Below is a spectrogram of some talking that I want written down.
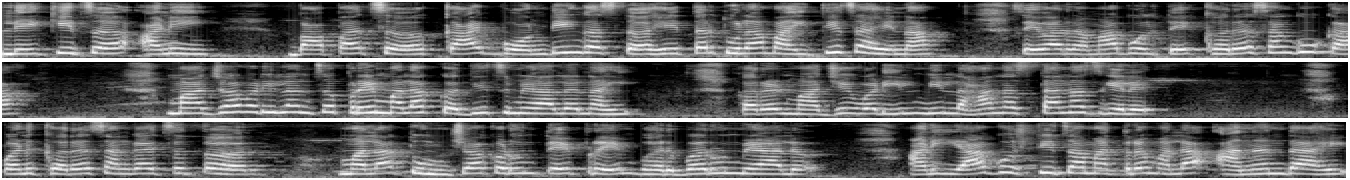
लेकीचं आणि बापाचं काय बॉन्डिंग असतं हे तर तुला माहितीच आहे ना? तेव्हा रमा बोलते खरं सांगू का? माझ्या वडिलांचं प्रेम मला कधीच मिळालं नाही. कारण माझे वडील मी लहान असतानाच गेले. पण खरं सांगायचं तर मला तुमच्याकडून ते प्रेम भरभरून मिळालं. आणि या गोष्टीचा मात्र मला आनंद आहे.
